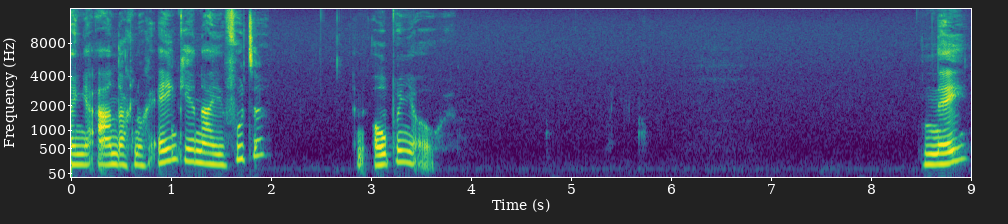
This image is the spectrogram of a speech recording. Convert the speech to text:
Breng je aandacht nog één keer naar je voeten en open je ogen. Nee,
